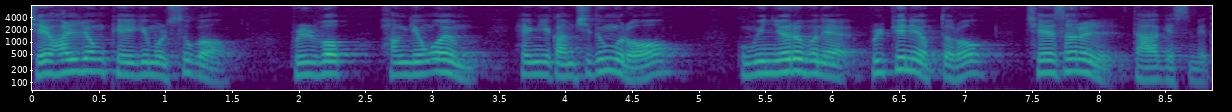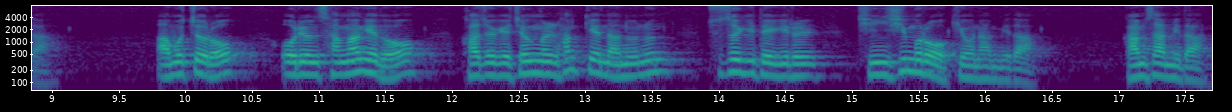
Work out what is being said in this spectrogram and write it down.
재활용 폐기물 수거, 불법 환경오염 행위 감시 등으로 국민 여러분의 불편이 없도록 최선을 다하겠습니다. 아무쪼록 어려운 상황에도 가족의 정을 함께 나누는 추석이 되기를 진심으로 기원합니다. 감사합니다.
